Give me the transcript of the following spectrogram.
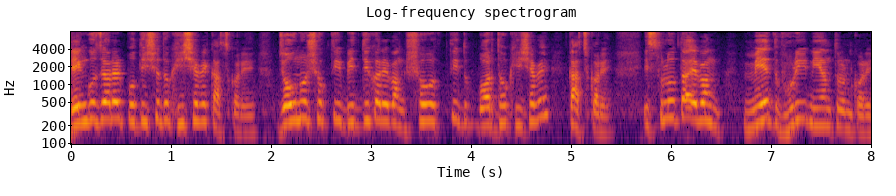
ডেঙ্গু জ্বরের প্রতিষেধক হিসেবে কাজ করে, যৌন শক্তি বৃদ্ধি করে এবং শক্তিবর্ধক হিসেবে কাজ করে, স্থূলতা এবং মেদ ভুঁড়ি নিয়ন্ত্রণ করে,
